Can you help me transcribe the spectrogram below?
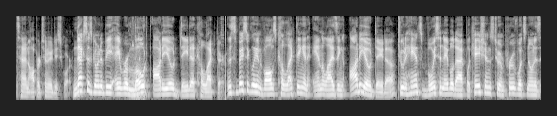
10 opportunity score. Next is going to be a remote audio data collector. This basically involves collecting and analyzing audio data to enhance voice-enabled applications to improve what's known as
